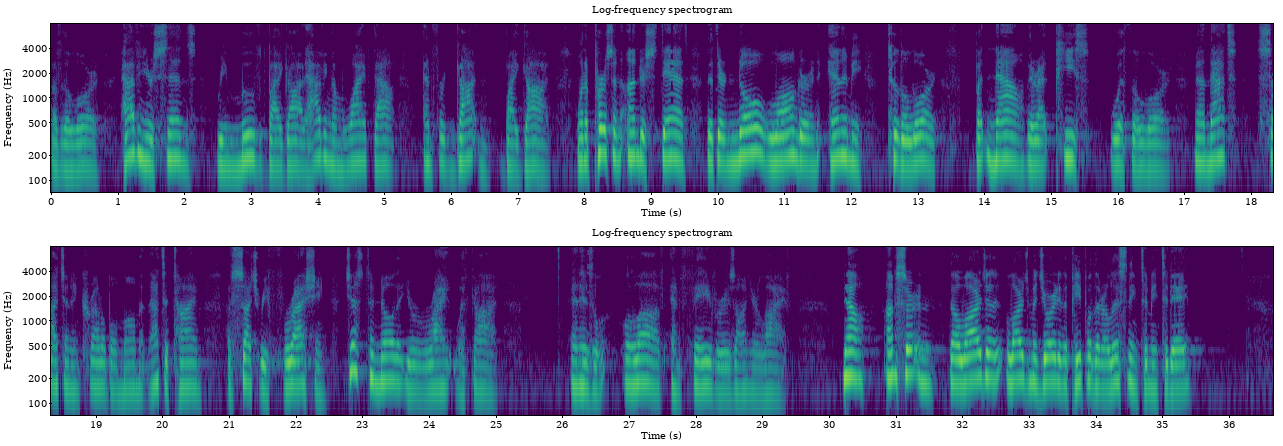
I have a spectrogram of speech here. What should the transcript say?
of the Lord. Having your sins removed by God, having them wiped out and forgotten by God. When a person understands that they're no longer an enemy to the Lord, but now they're at peace with the Lord. Man, that's such an incredible moment. That's a time of such refreshing just to know that you're right with God and His love and favor is on your life. Now, I'm certain the large, large majority of the people that are listening to me today,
